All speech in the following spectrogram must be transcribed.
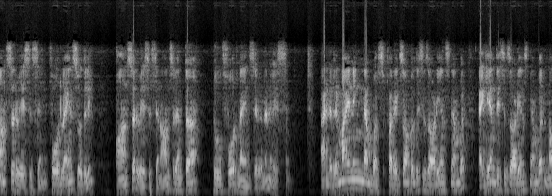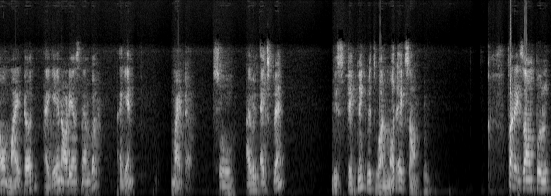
ఆన్సర్ వేసేసాను ఫోర్ లైన్స్ వదిలి ఆన్సర్ వేసేసాను ఆన్సర్ ఎంత టూ ఫోర్ నైన్ సెవెన్ అని వేసాను and remaining numbers. For example this is audience number. Again this is audience number. Now my turn. Again audience number. Again my turn. So i will explain this technique with one more example. For example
